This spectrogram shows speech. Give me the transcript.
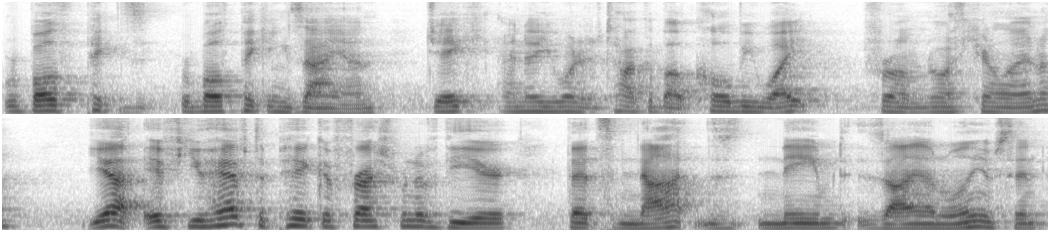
we're both pick, we're both picking Zion. Jake, I know you wanted to talk about Coby White from North Carolina. Yeah, if you have to pick a freshman of the year that's not named Zion Williamson,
